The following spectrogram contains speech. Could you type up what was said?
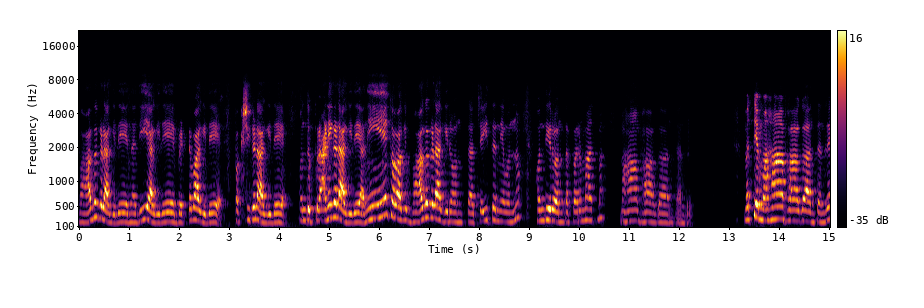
ಭಾಗಗಳಾಗಿದೆ, ನದಿಯಾಗಿದೆ, ಬೆಟ್ಟವಾಗಿದೆ, ಪಕ್ಷಿಗಳಾಗಿದೆ, ಒಂದು ಪ್ರಾಣಿಗಳಾಗಿದೆ, ಅನೇಕವಾಗಿ ಭಾಗಗಳಾಗಿರುವಂತ ಚೈತನ್ಯವನ್ನು ಹೊಂದಿರುವಂತ ಪರಮಾತ್ಮ ಮಹಾಭಾಗ ಅಂತ ಅಂದ್ರು ಮತ್ತೆ ಮಹಾಭಾಗ ಅಂತಂದ್ರೆ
